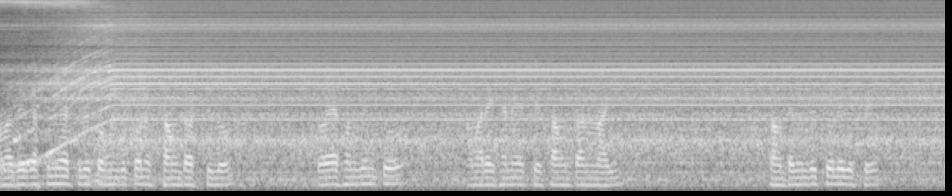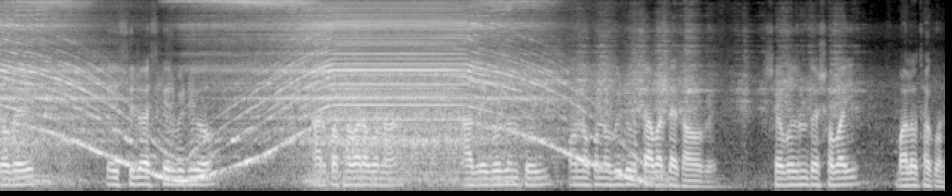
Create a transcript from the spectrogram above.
আমাদের কাছে নিয়ে আসছিল, তখন কিন্তু অনেক সাউন্ড আসছিল। তো এখন কিন্তু আমার এখানে সে সাউন্ড আর নাই। সাউন্ডটা কিন্তু চলে গেছে। তবে এই ছিল আজকের ভিডিও। আর কথা বাড়াবো না। আজ এই পর্যন্তই। অন্য কোনো ভিডিওতে আবার দেখা হবে। সে পর্যন্ত সবাই ভালো থাকুন।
